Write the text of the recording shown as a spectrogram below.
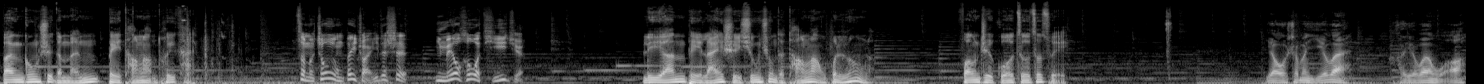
办公室的门被唐浪推开。怎么周勇被转移的事，你没有和我提一句？李安被来势汹汹的唐浪问愣了。方志国啧啧嘴：“有什么疑问，可以问我，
